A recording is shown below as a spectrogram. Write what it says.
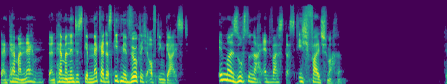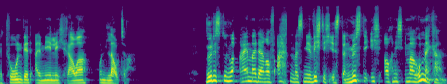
dein, permanent, dein permanentes Gemecker, das geht mir wirklich auf den Geist. Immer suchst du nach etwas, das ich falsch mache. Der Ton wird allmählich rauer und lauter. Würdest du nur einmal darauf achten, was mir wichtig ist, dann müsste ich auch nicht immer rummeckern.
